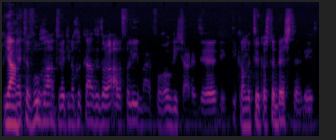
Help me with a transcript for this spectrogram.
ja, Net te vroeg aan, toen werd hij nog gecounterd door Alaphilippe. Maar voor Roglic zou dit, eh, die, die kan natuurlijk als de beste. Dit.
